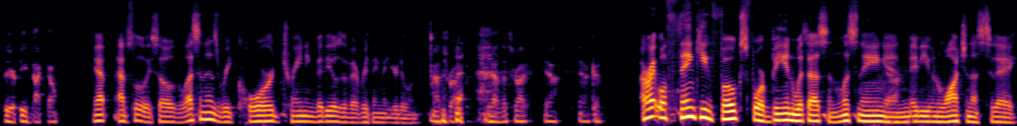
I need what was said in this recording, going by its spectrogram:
for your feedback though Yep, absolutely. So the lesson is record training videos of everything that you're doing. That's right. yeah, that's right. Yeah. Yeah, good. All right. Well, thank you, folks, for being with us and listening yeah. and maybe even watching us today.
